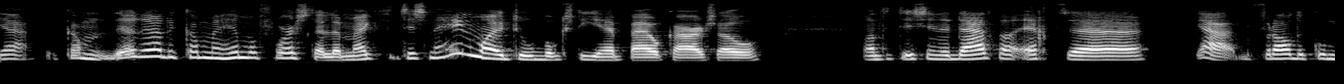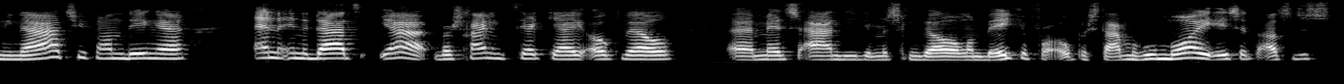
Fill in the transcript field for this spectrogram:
Ja, ik kan, ja, dat kan me helemaal voorstellen. Maar het is een hele mooie toolbox die je hebt bij elkaar zo. Want het is inderdaad wel echt, eh, ja, vooral de combinatie van dingen. En inderdaad, ja, waarschijnlijk trek jij ook wel eh, mensen aan die er misschien wel al een beetje voor openstaan. Maar hoe mooi is het als dus,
